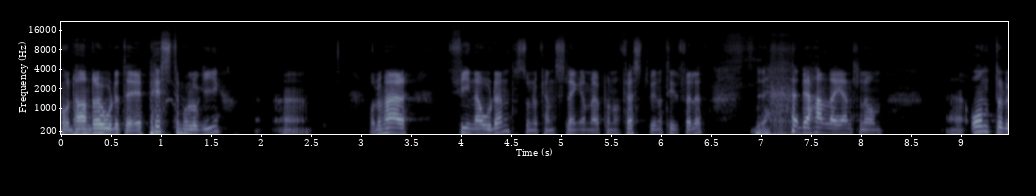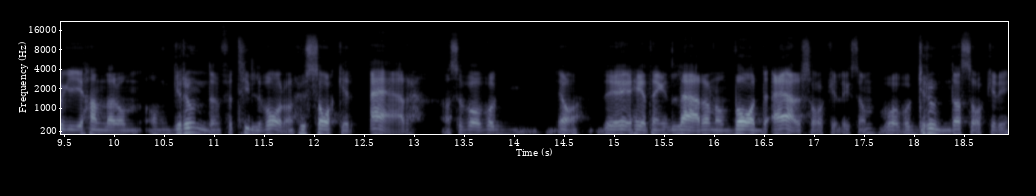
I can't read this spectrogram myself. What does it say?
och det andra ordet är epistemologi. Eh, och de här fina orden som du kan slänga med på någon fest vid något tillfälle. Det, det handlar egentligen om eh, ontologi handlar om, om grunden för tillvaron, hur saker är. Alltså vad, vad, ja, det är helt enkelt läran om vad är saker liksom, vad, vad grundas saker i.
